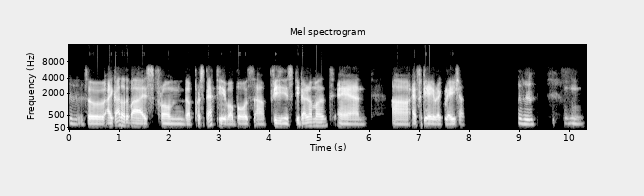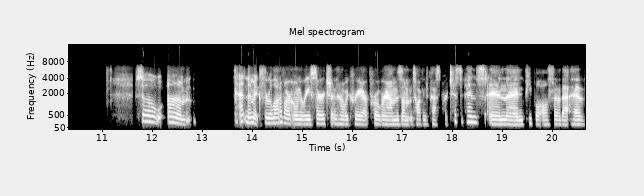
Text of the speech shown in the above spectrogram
Mm-hmm. So I got advice from the perspective of both uh, business development and uh, FDA regulation. Mm-hmm. Mm-hmm. So, um, at NEMIC, through a lot of our own research and how we create our programs, I'm um, talking to past participants and then people also that have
